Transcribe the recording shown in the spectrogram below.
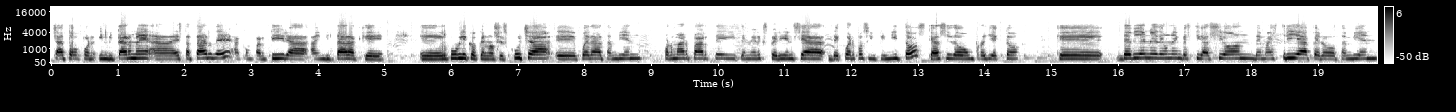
Chato, por invitarme a esta tarde, a compartir, a, invitar a que eh, el público que nos escucha eh, pueda también formar parte y tener experiencia de Cuerpos Infinitos, que ha sido un proyecto que deviene de una investigación de maestría, pero también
